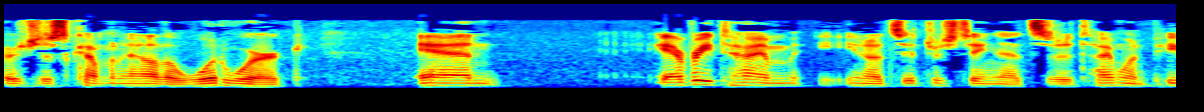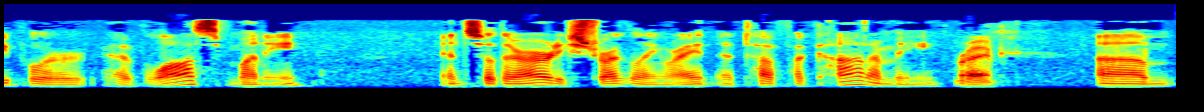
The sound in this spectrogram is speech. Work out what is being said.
are just coming out of the woodwork. And every time, you know, it's interesting. It's at a time when people are have lost money, and so they're already struggling, right, in a tough economy. Right. Um,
